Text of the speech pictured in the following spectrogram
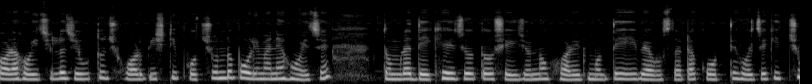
করা হয়েছিল। যেহেতু ঝড় বৃষ্টি প্রচণ্ড পরিমাণে হয়েছে, তোমরা দেখেইছো, তো সেই জন্য ঘরের মধ্যে এই ব্যবস্থাটা করতে হয়েছে। কিচ্ছু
